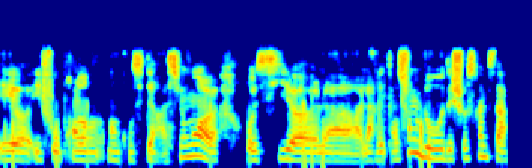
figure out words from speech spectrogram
et euh, il faut prendre en considération aussi la, la, rétention d'eau, des choses comme ça.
